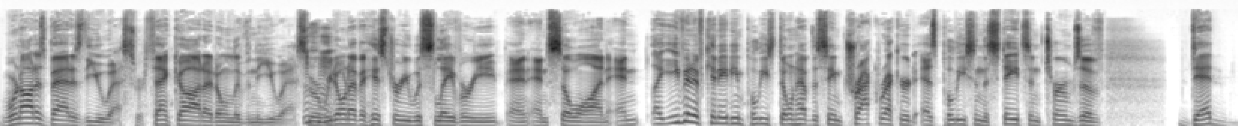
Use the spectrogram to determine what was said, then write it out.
we're not as bad as the U.S. or thank God I don't live in the U.S. or mm-hmm. we don't have a history with slavery and and so on. And like even if Canadian police don't have the same track record as police in the states in terms of dead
